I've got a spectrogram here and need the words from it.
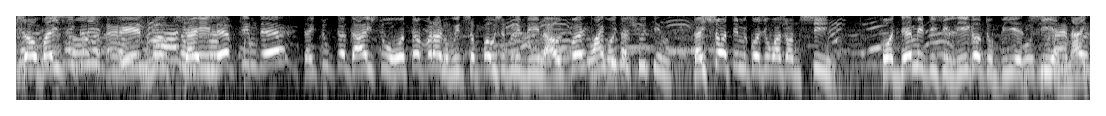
So basically, they left him there. They took the guys to waterfront, which supposedly being Hout Bay. Why did they shoot him? They shot him because he was on sea. For them, it is illegal to be at sea at night.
